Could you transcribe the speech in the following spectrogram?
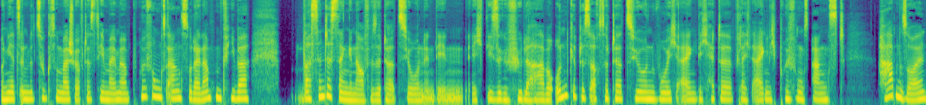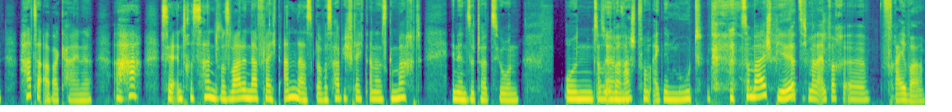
und jetzt in Bezug zum Beispiel auf das Thema immer Prüfungsangst oder Lampenfieber, was sind es denn genau für Situationen, in denen ich diese Gefühle habe? Und gibt es auch Situationen, wo ich eigentlich hätte, vielleicht eigentlich Prüfungsangst haben sollen, hatte aber keine. Aha, sehr interessant. Was war denn da vielleicht anders oder was habe ich vielleicht anders gemacht in den Situationen? Und, also ähm, überrascht vom eigenen Mut. Zum Beispiel. Plötzlich mal einfach äh, frei war.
